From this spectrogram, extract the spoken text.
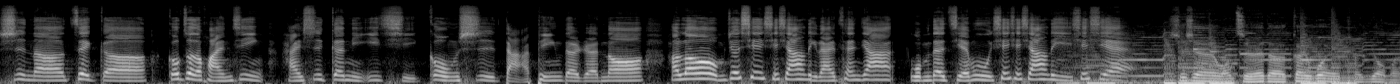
是呢这个工作的环境，还是跟你一起共事打拼的人哦。好喽，我们就谢谢乡里来参加我们的节目，谢谢乡里，谢谢。谢谢王子曰的各位朋友们。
